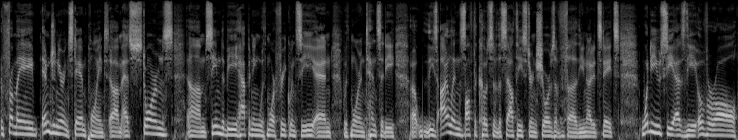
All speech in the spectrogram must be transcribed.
from a engineering standpoint, um, as storms um, seem to be happening with more frequency and with more intensity, uh, these islands off the coast of the southeastern shores of uh, the United States, what do you see as the overall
